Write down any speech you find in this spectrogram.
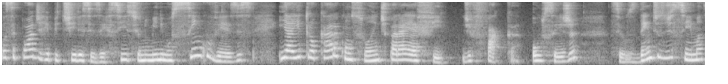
Você pode repetir esse exercício no mínimo cinco vezes e aí trocar a consoante para F, de faca, ou seja, seus dentes de cima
